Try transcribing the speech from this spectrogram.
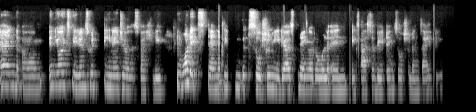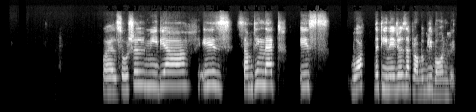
And um, in your experience with teenagers, especially, to what extent do you think that social media is playing a role in exacerbating social anxiety? Well, social media is something that is what the teenagers are probably born with.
